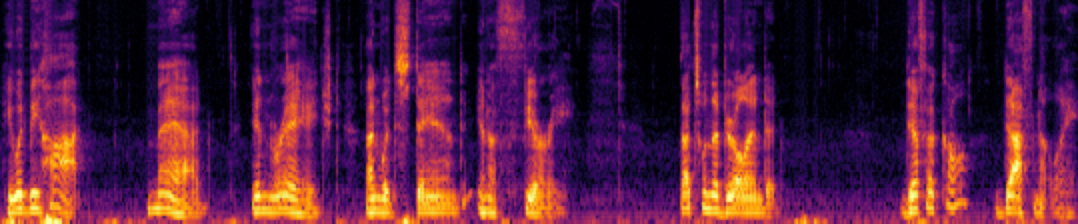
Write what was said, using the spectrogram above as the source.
He would be hot, mad, enraged, and would stand in a fury. That's when the drill ended. Difficult? Definitely.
